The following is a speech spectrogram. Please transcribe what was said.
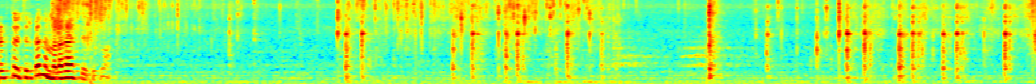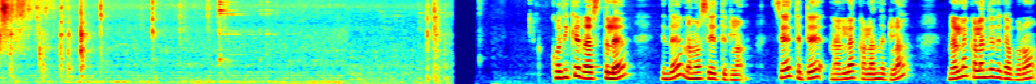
எடுத்து வச்சுருக்க அந்த மிளகாய் சேர்த்துக்கலாம். கொதிக்கிற ரசத்தில் இதை நம்ம சேர்த்துக்கலாம். சேர்த்துட்டு நல்லா கலந்துக்கலாம். நல்லா கலந்ததுக்கப்புறம்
